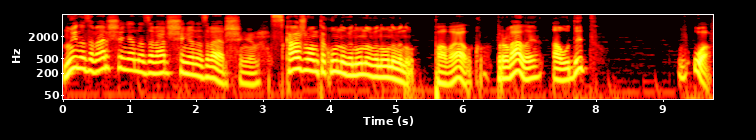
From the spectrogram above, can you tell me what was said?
Ну і на завершення, на завершення, на завершення. Скажу вам таку новину, новину, новину. Павелко. Провели аудит в УАФ.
